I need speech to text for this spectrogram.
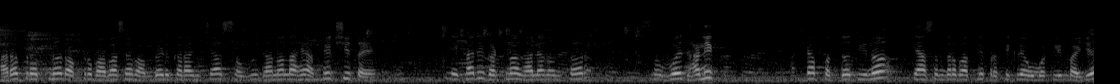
भारतरत्न डॉक्टर बाबासाहेब आंबेडकरांच्या संविधानाला हे अपेक्षित आहे की एखादी घटना झाल्यानंतर संवैधानिक अशा पद्धतीनं त्या संदर्भातली प्रतिक्रिया उमटली पाहिजे.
